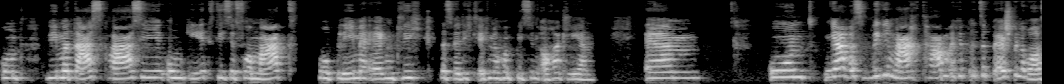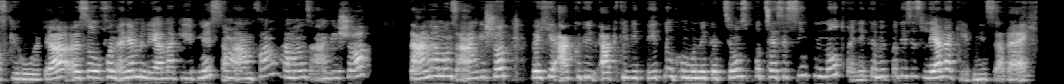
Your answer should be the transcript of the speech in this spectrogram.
Und wie man das quasi umgeht, diese Formatprobleme eigentlich, das werde ich gleich noch ein bisschen auch erklären. Ähm, und ja, was wir gemacht haben, ich habe jetzt ein Beispiel rausgeholt, ja, also von einem Lernergebnis am Anfang haben wir uns angeschaut, dann haben wir uns angeschaut, welche Aktivitäten und Kommunikationsprozesse sind notwendig, damit man dieses Lernergebnis erreicht.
